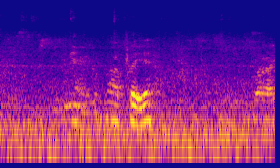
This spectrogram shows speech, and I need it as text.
कितने हैं तो? आपका ही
